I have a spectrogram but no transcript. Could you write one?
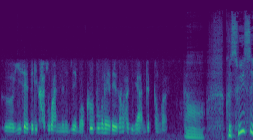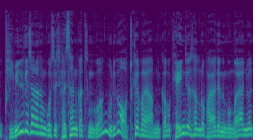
그 이세들이 가지고 왔는지 뭐 그 부분에 대해서는 확인이 안 됐던 것 같습니다. 어, 그 스위스 비밀 계좌라는 곳의 재산 같은 건 우리가 어떻게 봐야 합니까? 뭐 개인 재산으로 봐야 되는 건가요? 아니면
